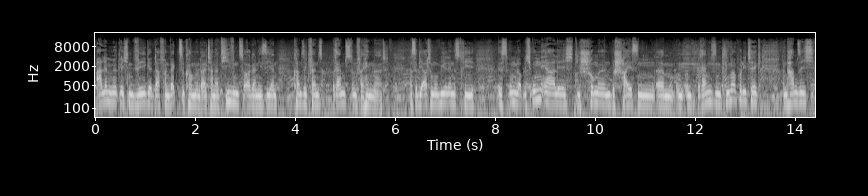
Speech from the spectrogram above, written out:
alle möglichen Wege davon wegzukommen und Alternativen zu organisieren, konsequent bremst und verhindert. Also die Automobilindustrie ist unglaublich unehrlich, die schummeln, bescheißen ähm, und, und bremsen Klimapolitik und haben sich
